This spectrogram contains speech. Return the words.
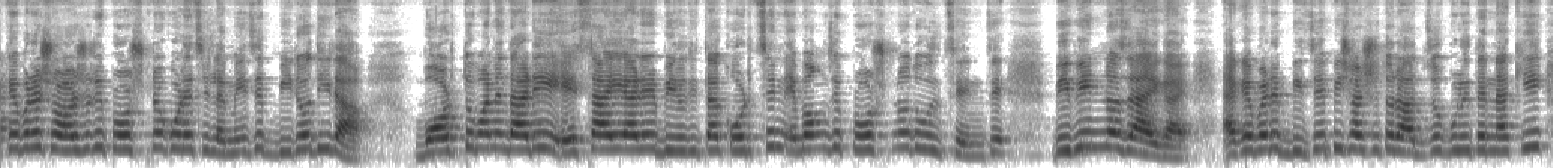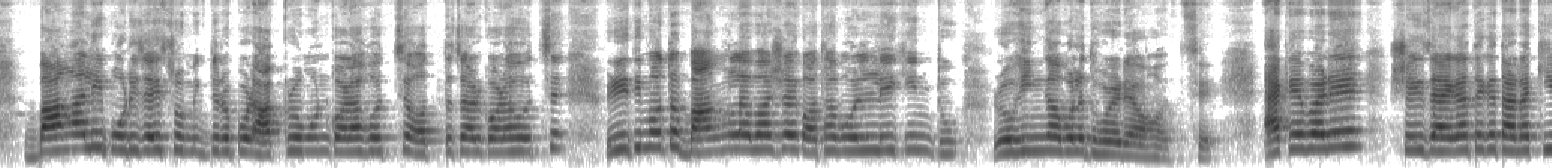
একেবারে সরাসরি প্রশ্ন করেছিলাম, এই যে বিরোধীরা বর্তমানে দাঁড়িয়ে এসআইআর এর বিরোধিতা করছেন এবং যে প্রশ্ন তুলছেন যে বিভিন্ন জায়গায়, একেবারে বিজেপি শাসিত রাজ্যগুলিতে নাকি বাঙালি পরিযায়ী শ্রমিকদের ওপর আক্রমণ করা হচ্ছে, অত্যাচার করা হচ্ছে, রীতিমতো বাংলা ভাষায় কথা বললেই কিন্তু রোহিঙ্গা বলে ধরে নেওয়া হচ্ছে। একেবারে সেই জায়গা থেকে তারা কি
